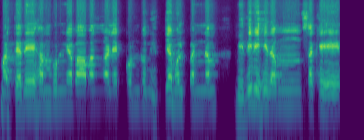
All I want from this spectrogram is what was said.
മർത്യദേഹം പുണ്യപാപങ്ങളെ കൊണ്ടു നിത്യമുൽപ്പന്നം വിധിവിഹിതം സഖേ.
